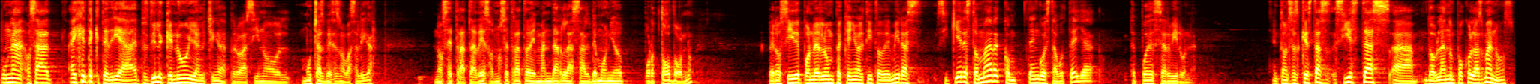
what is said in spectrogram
una, o sea, hay gente que te diría, pues dile que no y a la chingada, pero así no, muchas veces no vas a ligar. No se trata de eso, no se trata de mandarlas al demonio por todo, ¿no? Pero sí de ponerle un pequeño altito de, mira, si quieres tomar, tengo esta botella, te puedes servir una. Entonces, ¿qué estás? Si estás ah, doblando un poco las manos,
